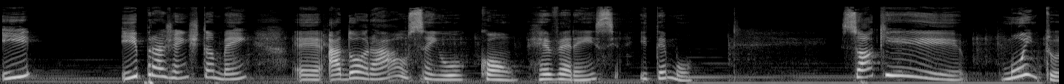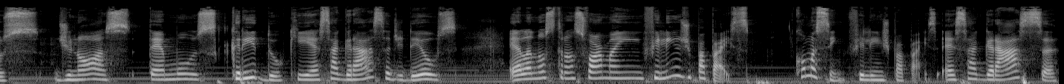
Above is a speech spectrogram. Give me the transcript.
e e para a gente também é, adorar o Senhor com reverência e temor. Só que muitos de nós temos crido que essa graça de Deus ela nos transforma em filhinhos de papais. Como assim, filhinhos de papais? Essa graça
